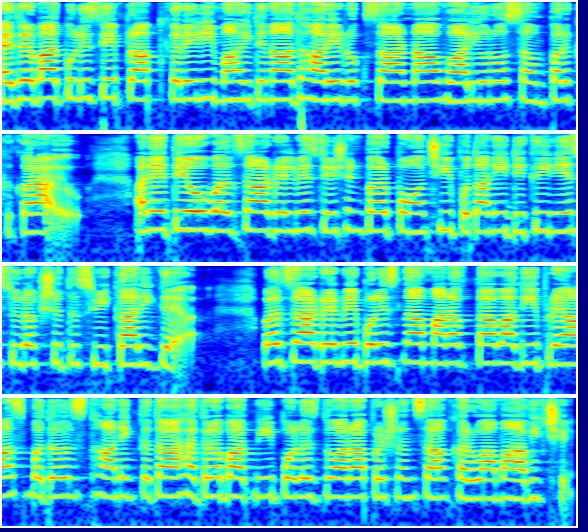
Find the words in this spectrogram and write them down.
હૈદરાબાદ પોલીસે પ્રાપ્ત કરેલી માહિતીના આધારે રૂકસારના વાલીઓનો સંપર્ક કરાયો અને તેઓ વલસાડ રેલવે સ્ટેશન પર પહોંચી પોતાની દીકરીને સુરક્ષિત સ્વીકારી ગયા. વલસાડ રેલવે પોલીસના માનવતાવાદી પ્રયાસ બદલ સ્થાનિક તથા હૈદરાબાદની પોલીસ દ્વારા પ્રશંસા કરવામાં આવી છે.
